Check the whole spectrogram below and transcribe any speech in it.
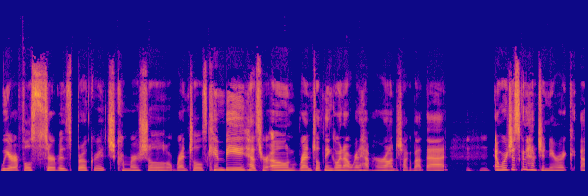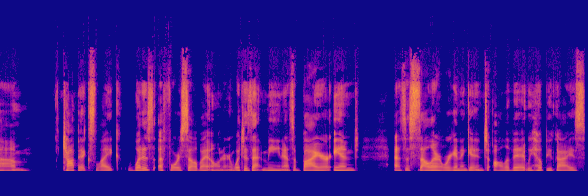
We are a full service brokerage, commercial rentals. Kimmy has her own rental thing going on. We're going to have her on to talk about that, Mhm. and we're just going to have generic um, topics like what is a for sale by owner? What does that mean as a buyer and as a seller? We're going to get into all of it. We hope you guys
